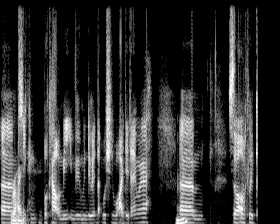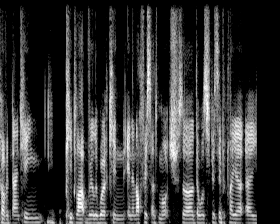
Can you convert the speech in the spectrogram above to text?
Um, right. So you can book out a meeting room and do it, that, which is what I did anyway. Mm-hmm. Um, so obviously COVID nineteen, people aren't really working in an office as much. So there was specifically a, a,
